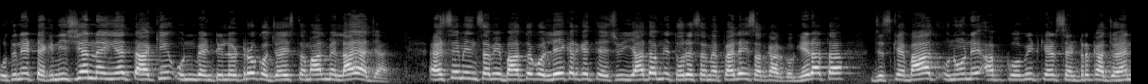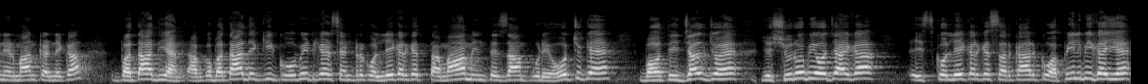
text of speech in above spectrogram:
उतने टेक्नीशियन नहीं है ताकि उन वेंटिलेटरों को जो इस्तेमाल में लाया जाए। ऐसे में इन सभी बातों को लेकर के तेजस्वी यादव ने थोड़े समय पहले ही सरकार को घेरा था, जिसके बाद उन्होंने अब कोविड केयर सेंटर का जो है निर्माण करने का बता दिया है। आपको बता दें कि कोविड केयर सेंटर को लेकर के तमाम इंतज़ाम पूरे हो चुके हैं। बहुत ही जल्द जो है ये शुरू भी हो जाएगा। इसको लेकर के सरकार को अपील भी गई है।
